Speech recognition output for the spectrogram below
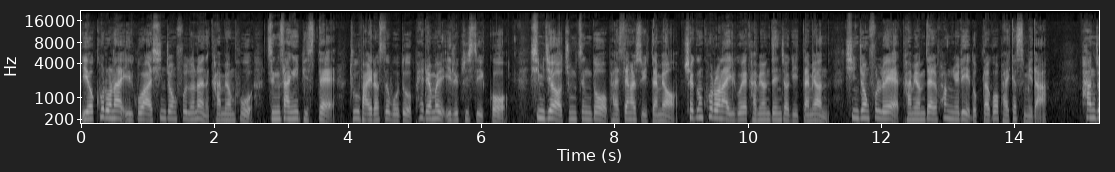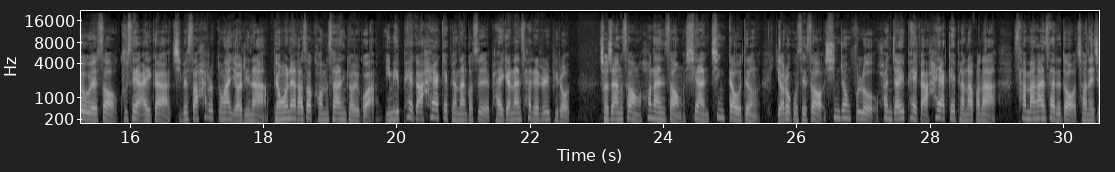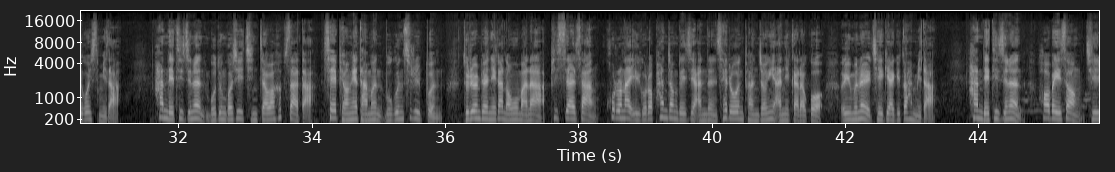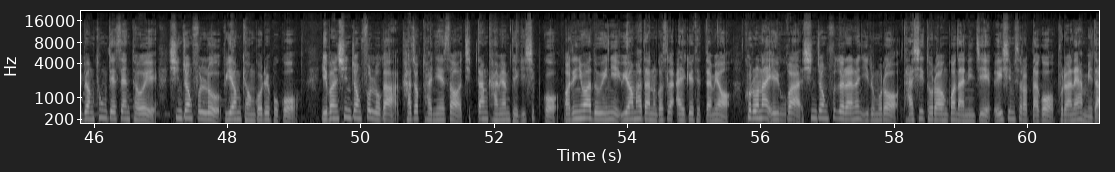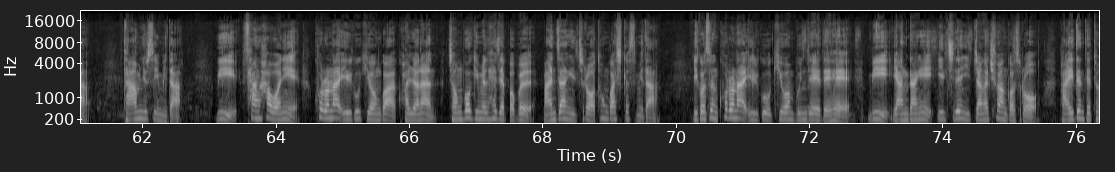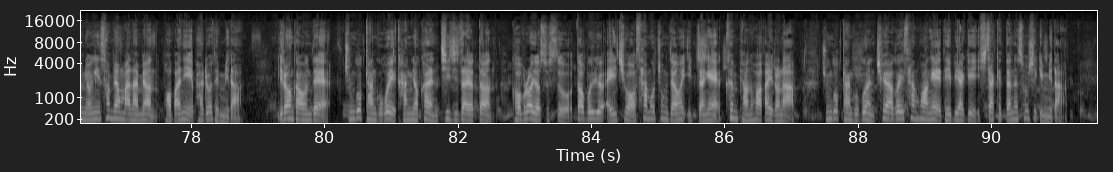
이어 코로나19와 신종플루는 감염 후 증상이 비슷해 두 바이러스 모두 폐렴을 일으킬 수 있고 심지어 중증도 발생할 수 있다며 최근 코로나19에 감염된 적이 있다면 신종플루에 감염될 확률이 높다고 밝혔습니다. 항저우에서 9세 아이가 집에서 하루 동안 열이나 병원에 가서 검사한 결과 이미 폐가 하얗게 변한 것을 발견한 사례를 비롯 저장성, 허난성, 시안, 칭다오 등 여러 곳에서 신종플루 환자의 폐가 하얗게 변하거나 사망한 사례도 전해지고 있습니다. 한 네티즌은 모든 것이 진짜와 흡사하다. 새 병에 담은 묵은 술일 뿐. 돌연 변이가 너무 많아 PCR상 코로나19로 판정되지 않는 새로운 변종이 아닐까라고 의문을 제기하기도 합니다. 한 네티즌은 허베이성 질병통제센터의 신종플루 위험 경고를 보고 이번 신종플루가 가족 단위에서 집단 감염되기 쉽고 어린이와 노인이 위험하다는 것을 알게 됐다며 코로나19가 신종플루라는 이름으로 다시 돌아온 건 아닌지 의심스럽다고 불안해합니다. 다음 뉴스입니다. 미 상하원이 코로나19 기원과 관련한 정보기밀 해제법을 만장일치로 통과시켰습니다. 이것은 코로나19 기원 문제에 대해 미 양당이 일치된 입장을 취한 것으로 바이든 대통령이 서명만 하면 법안이 발효됩니다. 이런 가운데 중국 당국의 강력한 지지자였던 거브러 여수스 WHO 사무총장의 입장에 큰 변화가 일어나 중국 당국은 최악의 상황에 대비하기 시작했다는 소식입니다.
